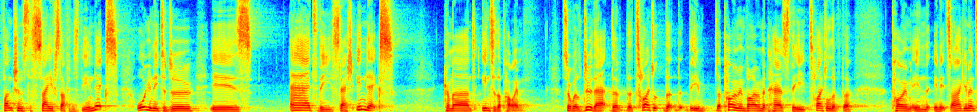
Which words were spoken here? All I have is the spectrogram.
functions to save stuff into the index. All you need to do is add the slash index command into the poem. So we'll do that. The, the, title, the, the, the poem environment has the title of the poem in, in its argument,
